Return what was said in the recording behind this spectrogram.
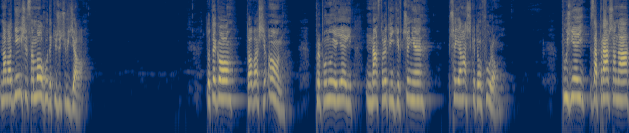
najładniejszy samochód, jaki w życiu widziała. Do tego to właśnie on proponuje jej nastoletniej dziewczynie przejażdżkę tą furą. Później zaprasza na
